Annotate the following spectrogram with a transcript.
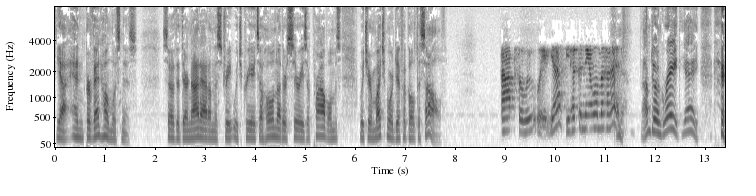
Yeah, and prevent homelessness so that they're not out on the street, which creates a whole other series of problems which are much more difficult to solve. Absolutely. Yes, you hit the nail on the head. I'm doing great. Yay.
